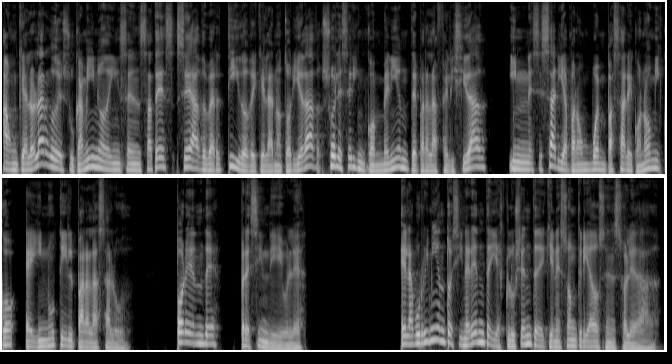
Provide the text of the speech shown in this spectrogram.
aunque a lo largo de su camino de insensatez sea advertido de que la notoriedad suele ser inconveniente para la felicidad, innecesaria para un buen pasar económico e inútil para la salud. Por ende, prescindible. El aburrimiento es inherente y excluyente de quienes son criados en soledad.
